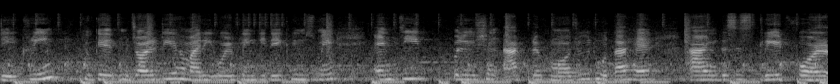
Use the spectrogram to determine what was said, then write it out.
day cream क्योंकि मेजॉरिटी हमारी ऑयल क्रीम की डे क्रीम्स में एंटी पोल्यूशन एक्टिव मौजूद होता है and this is great for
